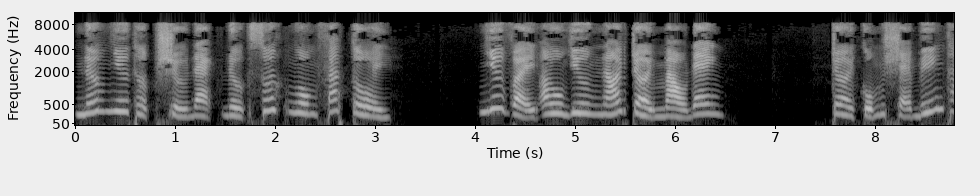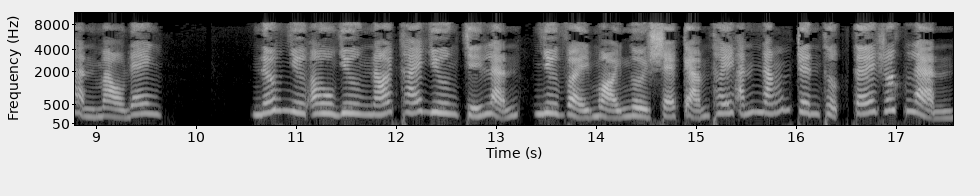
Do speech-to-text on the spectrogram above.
Nếu như thực sự đạt được suốt ngôn pháp tùy. Như vậy Âu Dương nói trời màu đen. Trời cũng sẽ biến thành màu đen. Nếu như Âu Dương nói Thái Dương chỉ lạnh, như vậy mọi người sẽ cảm thấy ánh nắng trên thực tế rất lạnh.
